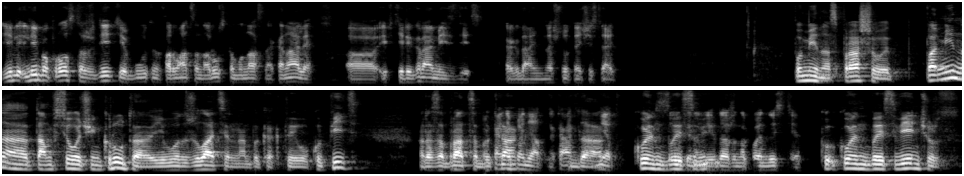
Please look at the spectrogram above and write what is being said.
Или, либо просто ждите, будет информация на русском у нас на канале а, и в Телеграме, и здесь, когда они начнут начислять. Помина спрашивает. Помина, там все очень круто, и вот желательно бы как-то его купить, разобраться бы Пока как. непонятно, как. Да. Нет, Coinbase, на них даже на CoinList. Ко- Coinbase Ventures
